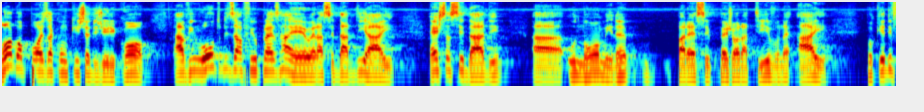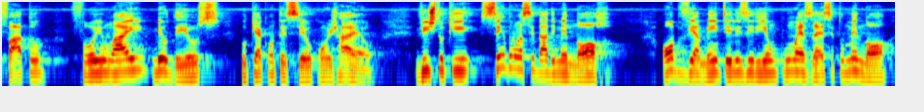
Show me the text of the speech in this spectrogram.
Logo após a conquista de Jericó, havia um outro desafio para Israel, era a cidade de Ai. Esta cidade, ah, o nome, né, parece pejorativo, né? Ai, porque de fato foi um ai, meu Deus, o que aconteceu com Israel. Visto que, sendo uma cidade menor, obviamente eles iriam com um exército menor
